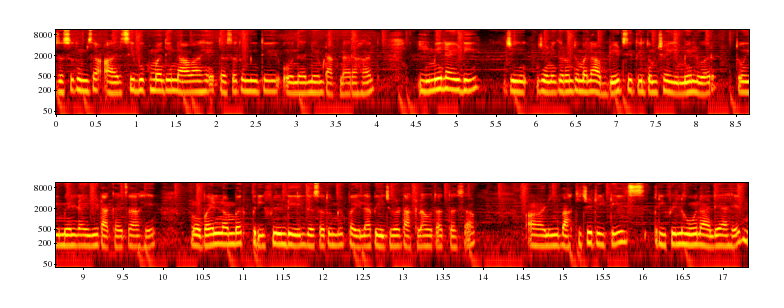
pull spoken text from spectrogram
जसं तुमचं आर सी बुकमध्ये नाव आहे तसं तुम्ही ते ओनर नेम टाकणार आहात. ईमेल आय डी जे जेणेकरून तुम्हाला अपडेट्स येतील तुमच्या ईमेलवर तो ईमेल आय डी टाकायचा आहे. मोबाईल नंबर प्रीफिल्ड येईल जसं तुम्ही पहिल्या पेजवर टाकला होता तसा. आणि बाकीचे डिटेल्स प्रीफिल होऊन आले आहेत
